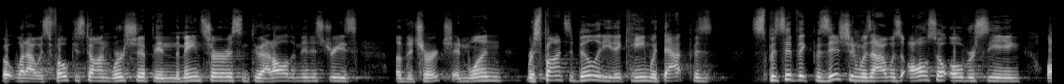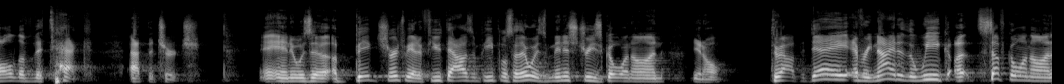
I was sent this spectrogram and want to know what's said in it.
what I was focused on worship in the main service and throughout all the ministries of the church. And one responsibility that came with that pos- specific position was I was also overseeing all of the tech at the church. And it was a, a big church. We had a few thousand people, so there was ministries going on, you know, throughout the day, every night of the week, uh, stuff going on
